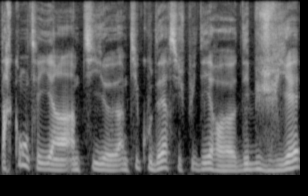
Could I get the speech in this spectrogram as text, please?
Par contre, il y a un, petit, euh, un petit coup d'air, si je puis dire, euh, début juillet,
